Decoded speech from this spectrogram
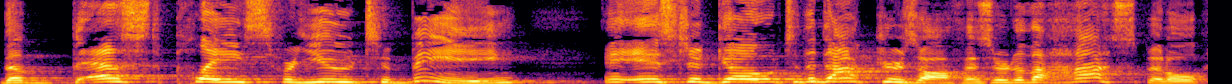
the best place for you to be is to go to the doctor's office or to the hospital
